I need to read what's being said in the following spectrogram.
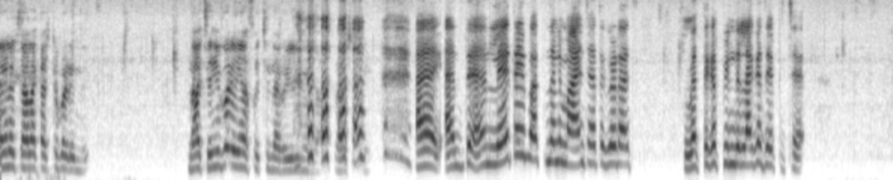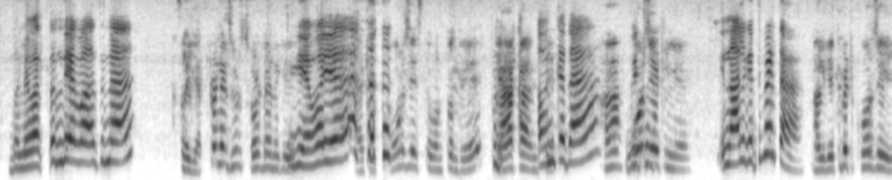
అయినా చాలా కష్టపడింది. నా చెయ్యి కూడా వేయాల్సి వచ్చింది ఆ రొయ్యల మీద అంతే లేట్ అయిపోతుందని మా ఆయన చేత కూడా మెత్తగా పిండిలాగా చేపించా. భలే వస్తుంది వాసన. అసలు ఎట్లున్నాయి చూడు చూడడానికి? ఏమయ్యా? కూర చేస్తే ఉంటుంది. అవును కదా? కూర చేయట్లే. నాలుగు ఎత్తి పెడతా? నాలుగు ఎత్తి పెట్టి కూర చేయి.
